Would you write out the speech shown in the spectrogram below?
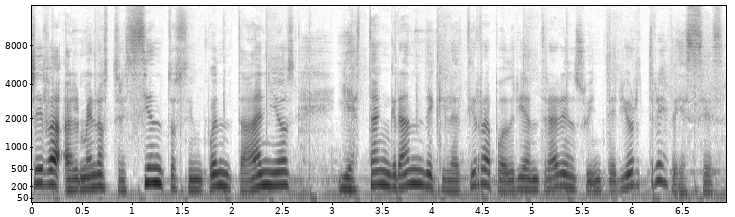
Lleva al menos 350 años y es tan grande que la Tierra podría entrar en su interior tres veces.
